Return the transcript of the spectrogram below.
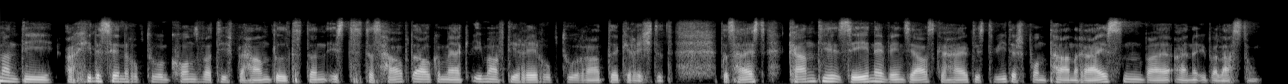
man die Achillessehnenrupturen konservativ behandelt, dann ist das Hauptaugenmerk immer auf die Rerupturrate gerichtet. Das heißt, kann die Sehne, wenn sie ausgeheilt ist, wieder spontan reißen bei einer Überlastung?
